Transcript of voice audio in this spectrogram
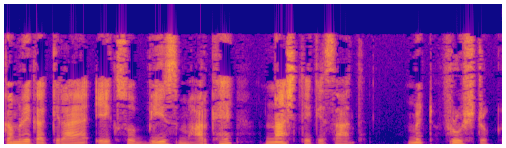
کمرے کا کرایہ ایک سو بیس مارک ہے ناشتے کے ساتھ مٹ فروشٹک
